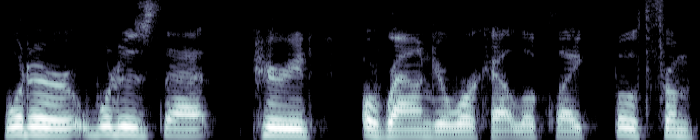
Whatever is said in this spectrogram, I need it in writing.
what are what does that period around your workout look like both from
